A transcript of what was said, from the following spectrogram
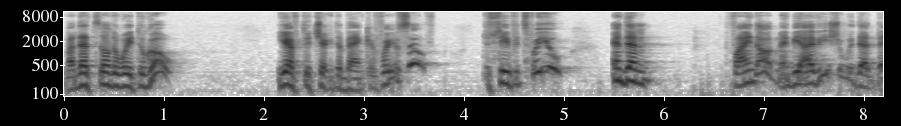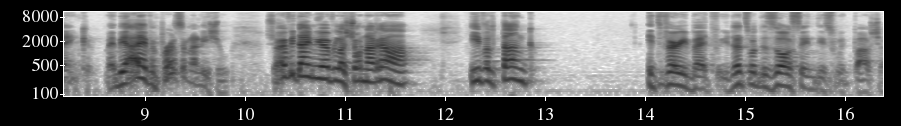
but that's not the way to go. You have to check the banker for yourself to see if it's for you. And then find out. Maybe I have issue with that banker. Maybe I have a personal issue. So every time you have Lashon Hara, evil tongue, it's very bad for you. That's what the Zohar is saying this with Pasha.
